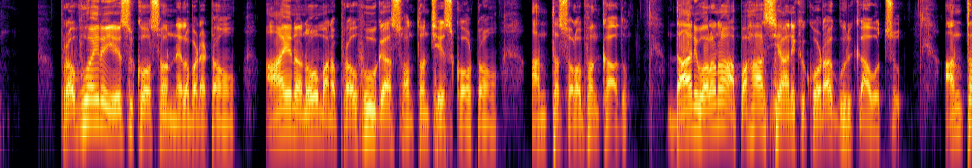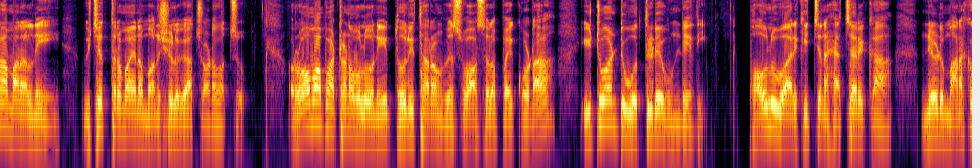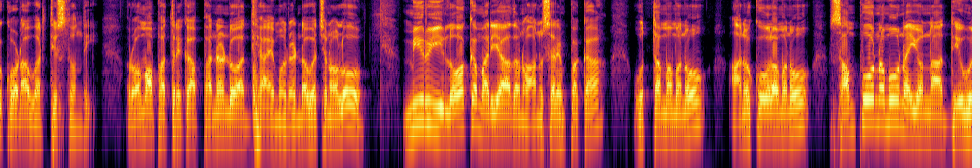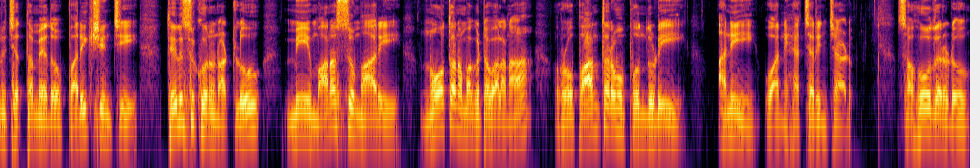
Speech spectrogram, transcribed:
ప్రభు అయిన యేసు కోసం నిలబడటం ఆయనను మన ప్రభువుగా సొంతం చేసుకోవటం అంత సులభం కాదు. దాని వలన అపహాస్యానికి కూడా గురి కావచ్చు. అంతా మనల్ని విచిత్రమైన మనుషులుగా చూడవచ్చు. రోమా పట్టణంలోని తొలితరం విశ్వాసులపై కూడా ఇటువంటి ఒత్తిడే ఉండేది. పౌలు వారికిచ్చిన హెచ్చరిక నేడు మనకు కూడా వర్తిస్తుంది. రోమాపత్రిక పన్నెండో అధ్యాయము రెండవ వచనంలో మీరు ఈ లోక మర్యాదను అనుసరింపక ఉత్తమమును అనుకూలమును సంపూర్ణమునయ్యున్న దేవుని చిత్తమేదో పరీక్షించి తెలుసుకొనున్నట్లు మీ మనస్సు మారి నూతన మగుట వలన రూపాంతరము పొందుడి అని వారిని హెచ్చరించాడు. సహోదరుడు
